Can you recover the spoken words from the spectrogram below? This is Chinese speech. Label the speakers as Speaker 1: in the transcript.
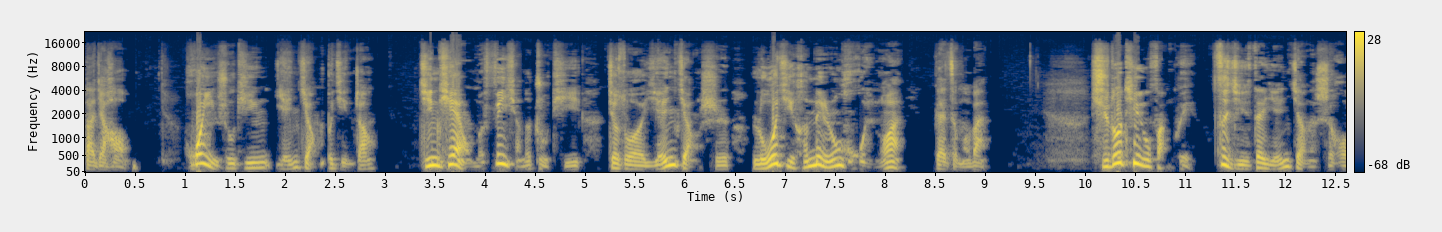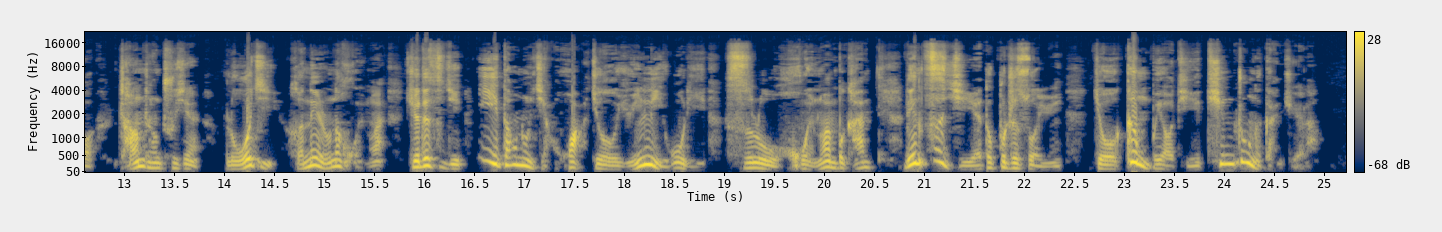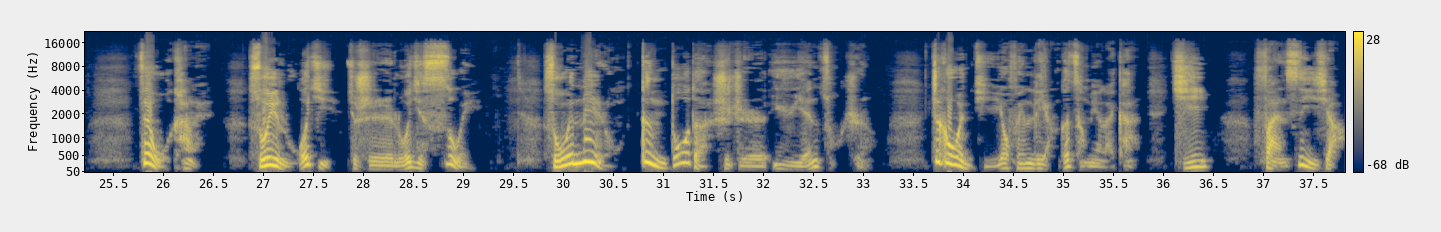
Speaker 1: 大家好，欢迎收听演讲不紧张。今天我们分享的主题叫做演讲时逻辑和内容混乱该怎么办？许多听友反馈，自己在演讲的时候常常出现逻辑和内容的混乱，觉得自己一当众讲话就云里雾里，思路混乱不堪，连自己都不知所云，就更不要提听众的感觉了。在我看来，所谓逻辑就是逻辑思维。所谓内容，更多的是指语言组织。这个问题要分两个层面来看：其一，反思一下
